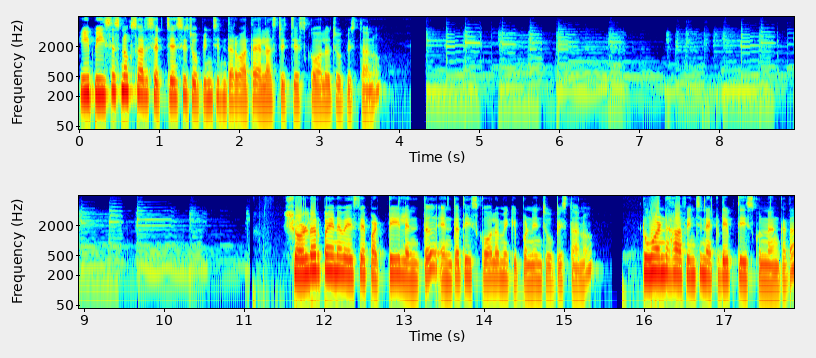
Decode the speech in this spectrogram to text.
ఈ పీసెస్ని ఒకసారి సెట్ చేసి చూపించిన తర్వాత ఎలా స్టిచ్ చేసుకోవాలో చూపిస్తాను. షోల్డర్ పైన వేసే పట్టీ లెంత్ ఎంత తీసుకోవాలో మీకు ఇప్పుడు నేను చూపిస్తాను. Two and half inch neck deep తీసుకున్నాం కదా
